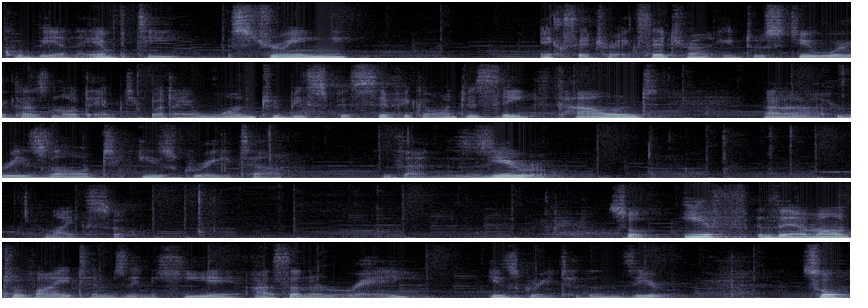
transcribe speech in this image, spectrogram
could be an empty string etc etc it will still work as not empty but I want to be specific. I want to say count uh, result is greater than zero like so. So if the amount of items in here as an array is greater than zero. So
